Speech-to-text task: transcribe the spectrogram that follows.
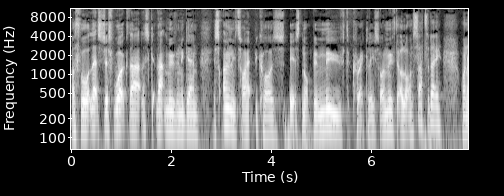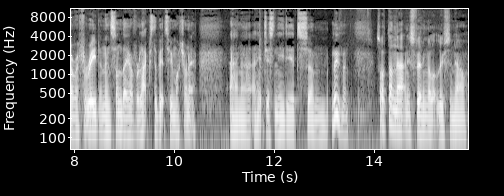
I thought, let's just work that, let's get that moving again. It's only tight because it's not been moved correctly. So I moved it a lot on Saturday when I refereed, and then Sunday I've relaxed a bit too much on it, and, uh, and it just needed some movement. So I've done that, and it's feeling a lot looser now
